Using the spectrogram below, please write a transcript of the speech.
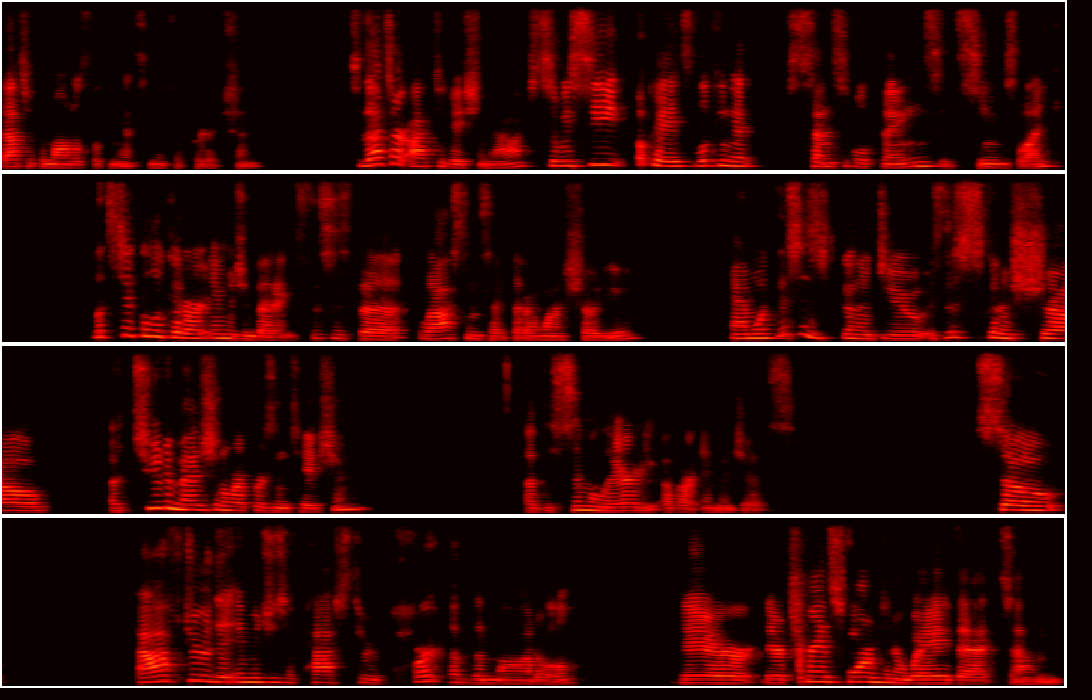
That's what the model's looking at to make a prediction. So that's our activation map. So we see, okay, it's looking at sensible things, it seems like. Let's take a look at our image embeddings. This is the last insight that I want to show you. And what this is going to do is this is going to show a two-dimensional representation of the similarity of our images. So after the images have passed through part of the model, they're, they're transformed in a way that um,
